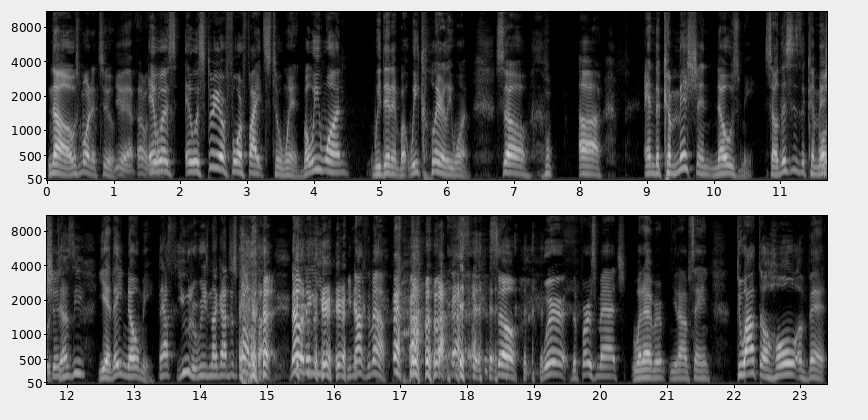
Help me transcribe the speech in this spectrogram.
No, it was more than two. Yeah, I thought it was. It one. was it was three or four fights to win, but we won. We didn't, but we clearly won. So, uh, and the commission knows me. So this is the Oh, commission. does he? yeah, they know me. That's you. The reason I got disqualified. no, nigga, you, you knocked them out. so we're the first match, whatever. You know what I'm saying? Throughout the whole event,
